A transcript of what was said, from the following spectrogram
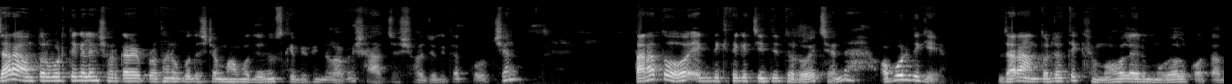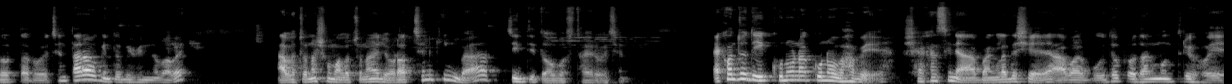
যারা অন্তর্বর্তীকালীন সরকারের প্রধান উপদেষ্টা মোহাম্মদ ইউনূসকে বিভিন্নভাবে সাহায্য সহযোগিতা করছেন, তারা তো একদিক থেকে চিন্তিত রয়েছেন। অপরদিকে যারা আন্তর্জাতিক মহলের মূরল কর্তাধর্তা রয়েছেন, তারাও কিন্তু বিভিন্নভাবে আলোচনা সমালোচনায় জড়াচ্ছেন কিংবা চিন্তিত অবস্থায় রয়েছেন। এখন যদি কোনো না কোনোভাবে শেখ হাসিনা বাংলাদেশে আবার বৈধ প্রধানমন্ত্রী হয়ে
